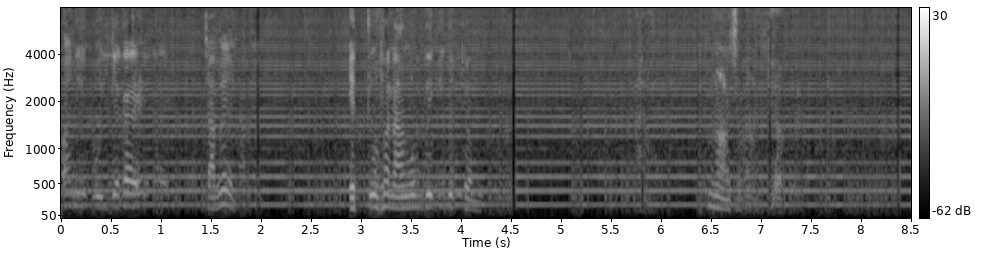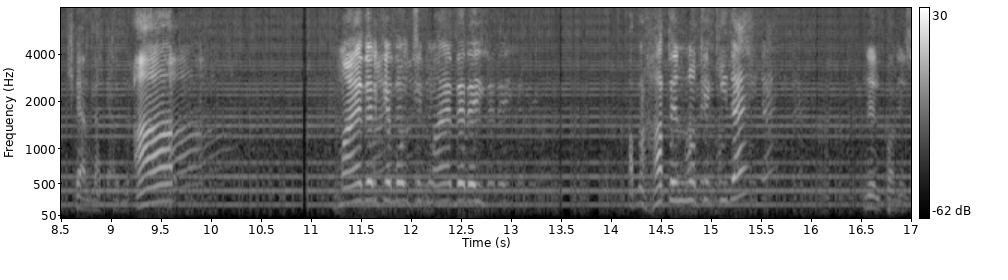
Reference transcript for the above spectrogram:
পানি ওই জায়গায় যাবে একটু ওখানে আঙুল দিয়ে কি করতে হবে নাড়াচাড়া খেয়াল রাখতে হবে আর মায়েদেরকে বলছি, মায়েদের এই আপনার হাতের নখে কি দেয়? Nail polish.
